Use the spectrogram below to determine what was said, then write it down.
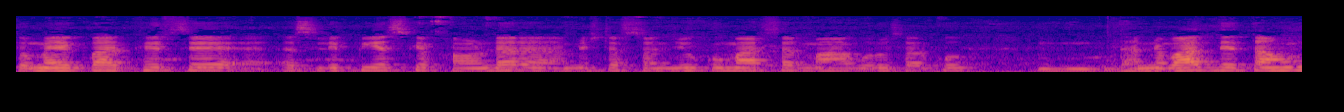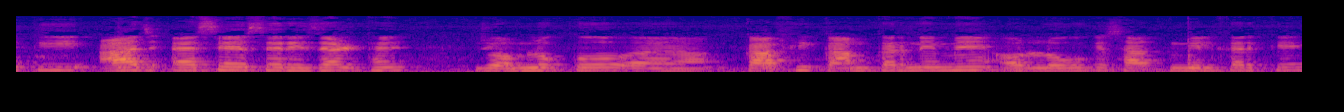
तो मैं एक बार फिर से एसलीपीएस के founder mister Sanjeev Kumar sir Mahaguru sir को धन्यवाद देता हूँ कि आज ऐसे ऐसे रिज़ल्ट हैं जो हम लोग को अ, काफ़ी काम करने में और लोगों के साथ मिल करके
